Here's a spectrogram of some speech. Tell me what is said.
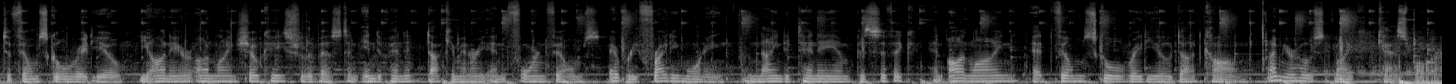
to Film School Radio, the on air online showcase for the best in independent documentary and foreign films, every Friday morning from 9 to 10 a.m. Pacific and online at filmschoolradio.com. I'm your host, Mike Kaspar.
